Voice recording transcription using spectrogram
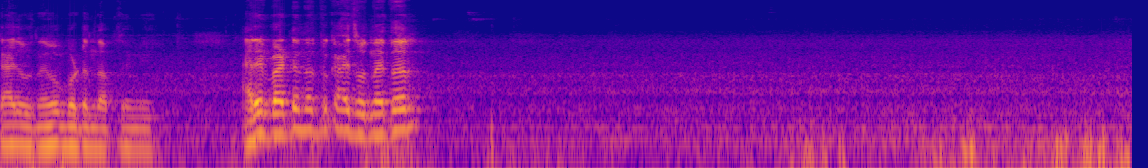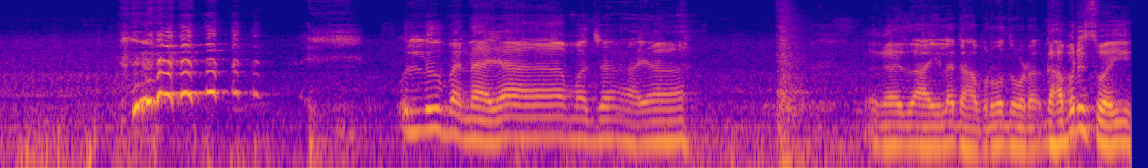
काहीच होत नाही बघ बटन दाबतोय मी. अरे बटन दाबतो काहीच होत नाही तर? उल्लू बनाया मजा आया. काय आईला घाबरव थोडा. घाबरीस हो, आई.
